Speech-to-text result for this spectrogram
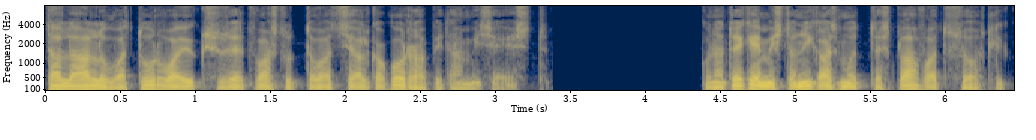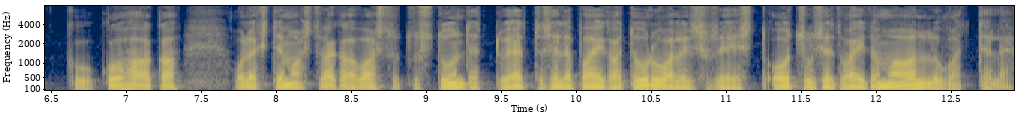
talle alluvad turvaüksused vastutavad seal ka korrapidamise eest kuna tegemist on igas mõttes plahvatusohtliku kohaga, oleks temast väga vastutustundetu jätta selle paiga turvalisuse eest otsused vaid oma alluvatele.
